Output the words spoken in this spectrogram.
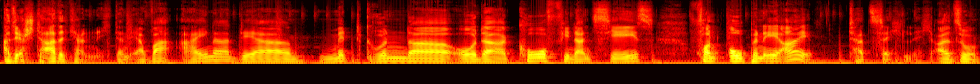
Also er startet ja nicht, denn er war einer der Mitgründer oder Co-Finanziers von OpenAI tatsächlich. Also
